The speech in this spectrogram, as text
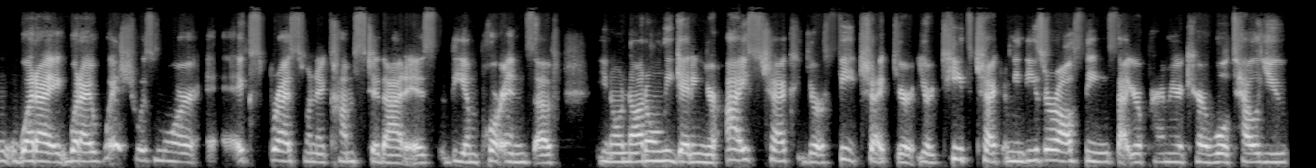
what i what i wish was more expressed when it comes to that is the importance of you know not only getting your eyes checked your feet checked your your teeth checked. I mean these are all things that your primary care will tell you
